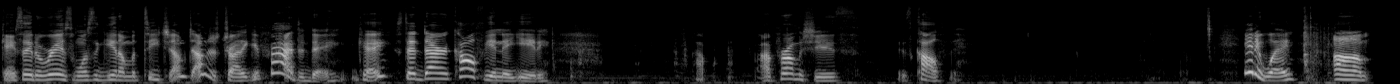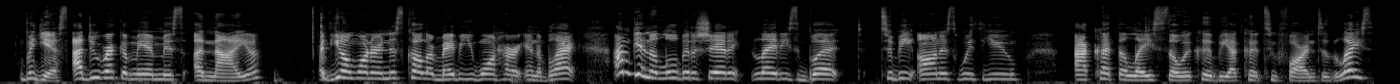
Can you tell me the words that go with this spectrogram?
Can't say the rest. Once again, I'm a teacher. I'm, I'm just trying to get fired today. Okay? It's that darn coffee in there, Yeti. I, I promise you, it's, it's coffee. Anyway, um, but yes, I do recommend Miss Anaya. If you don't want her in this color, maybe you want her in a black. I'm getting a little bit of shedding, ladies, but to be honest with you, I cut the lace, so it could be I cut too far into the lace.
